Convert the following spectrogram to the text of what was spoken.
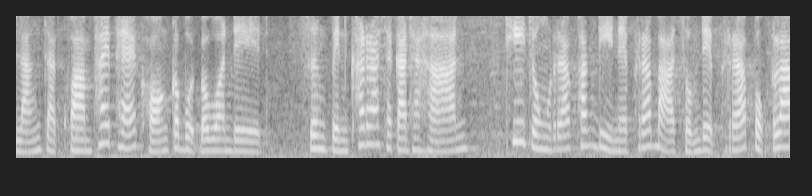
หลังจากความพ่ายแพ้ของกบฏบวรเดชซึ่งเป็นข้าราชการทหาร ที่จงรักภักดีในพระบาทสมเด็จพระปกเกล้า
